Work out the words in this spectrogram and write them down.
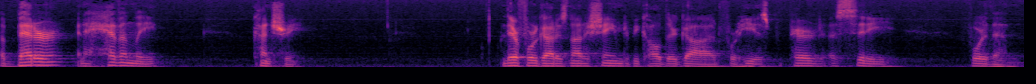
A better and a heavenly country. Therefore, God is not ashamed to be called their God, for he has prepared a city for them.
